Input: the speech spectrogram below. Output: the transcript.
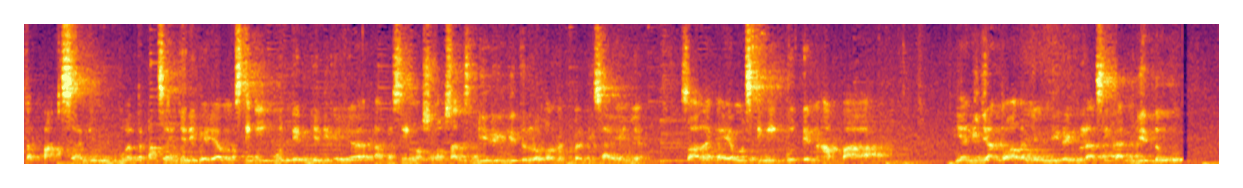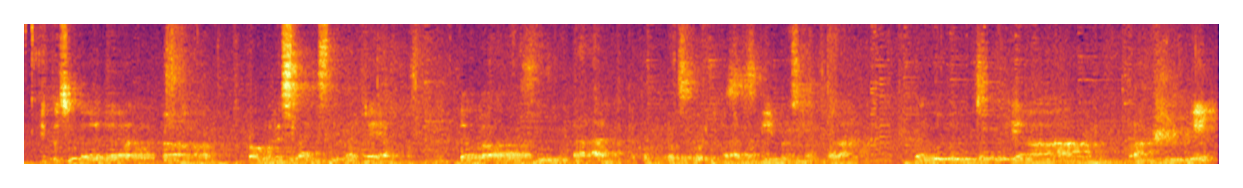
terpaksa gitu. Bukan terpaksa jadi kayak mesti ngikutin jadi kayak apa sih ngos-ngosan sendiri gitu loh kalau bagi sayanya. Soalnya kayak mesti ngikutin apa yang dijadwal yang diregulasikan gitu. Itu sudah ada uh, progres lah istilahnya ya. Dapat atau pemerintahan tapi masih ada lalu untuk yang terakhir ini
